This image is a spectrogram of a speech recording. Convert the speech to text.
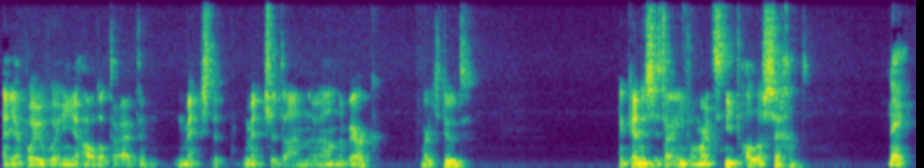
En je hebt al heel veel in je, haal dat eruit en matcht het, match het aan, aan het werk wat je doet. En kennis is daar één van, maar het is niet alleszeggend. nee.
